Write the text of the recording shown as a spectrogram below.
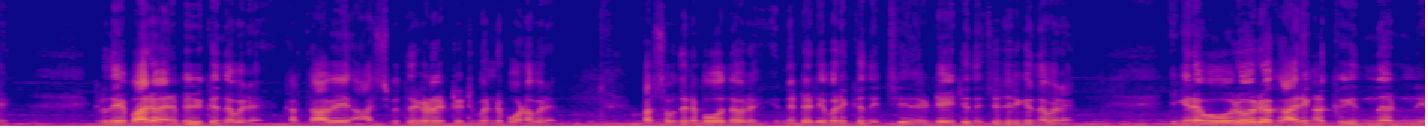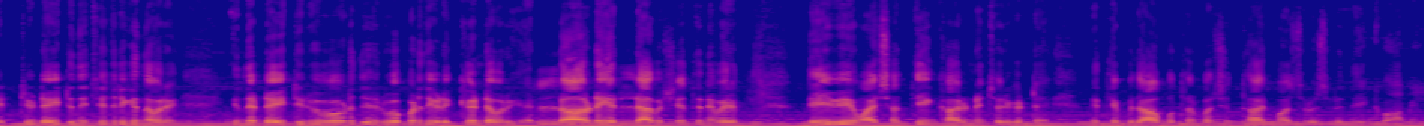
ഹൃദയഭാരം അനുഭവിക്കുന്നവർ കർത്താവെ ആശുപത്രികളിൽ ട്രീറ്റ്മെന്റിന് പോണവർ പ്രസവത്തിന് പോകുന്നവർ ഇന്ന് ഡെലിവറിക്ക് നിശ്ചയ ഡേറ്റ് നിശ്ചയിച്ചിരിക്കുന്നവർ ഇങ്ങനെ ഓരോരോ കാര്യങ്ങൾക്ക് ഇന്ന് ഡേറ്റ് നിശ്ചയിച്ചിരിക്കുന്നവർ ഇന്ന് ഡേറ്റ് രൂപപ്പെടുത്തി രൂപപ്പെടുത്തി എടുക്കേണ്ടവർ എല്ലാവരുടെയും എല്ലാ വിഷയത്തിനും വരും. ദൈവികമായ ശക്തിയും കാരുണ്യം ചൊരുകട്ടെ. നിത്യം പിതാവ് പുത്രൻ പരിശുദ്ധാത്മാശ്വരത്തിൽ നീക്കുവാമേ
